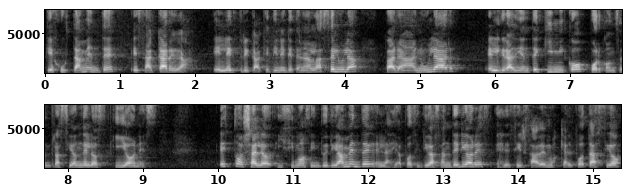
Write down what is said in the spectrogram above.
que es justamente esa carga eléctrica que tiene que tener la célula para anular el gradiente químico por concentración de los iones. Esto ya lo hicimos intuitivamente en las diapositivas anteriores, es decir, sabemos que al potasio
